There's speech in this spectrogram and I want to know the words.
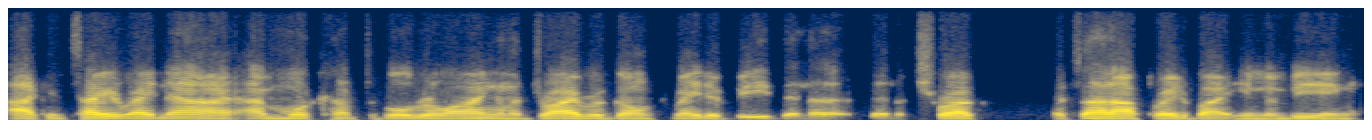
I can tell you right now, I, I'm more comfortable relying on a driver going from A to B than a than a truck that's not operated by a human being.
